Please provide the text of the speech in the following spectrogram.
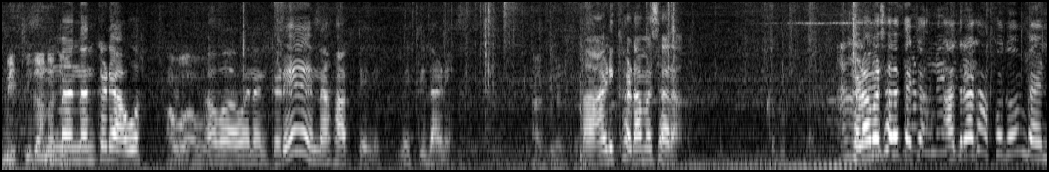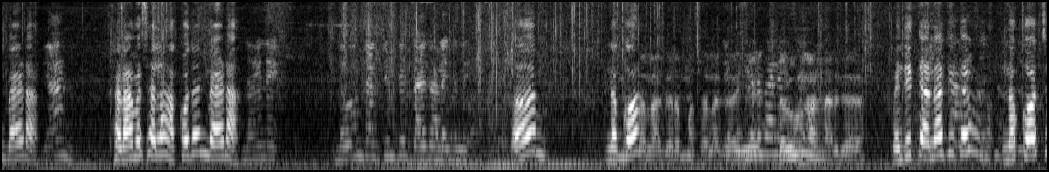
मेथी दाणा देऊ? नानांकडे आव. हवं हवं आव आव्हानांकडे ना हाक त्याने. मेथी दाणे. हा, ते. हा, आणि खडा मसाला. खडा मसाला त्याच्या अद्रक हाको दोन बँड बॅडा. या ना. खडा मसाला हाको दोन बॅडा. नाही नाही. लवंग दालचिनी तेल काय घालायचं नाही? अं, नको. मसाला गरम मसाला ग. हे दळून घालणार ग. म्हणजे त्यांना तिथं नकोच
